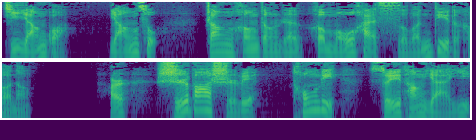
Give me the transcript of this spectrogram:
及杨广、杨素、张衡等人和谋害死文帝的可能。而《十八史略》《通历》《隋唐演义》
